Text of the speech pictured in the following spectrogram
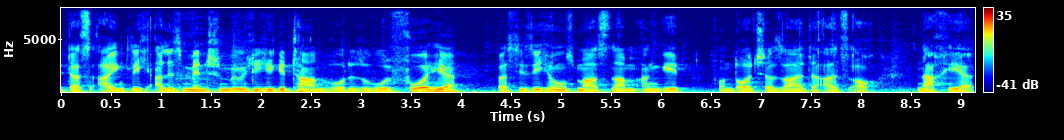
dass eigentlich alles Menschenmögliche getan wurde, sowohl vorher, was die Sicherungsmaßnahmen angeht, von deutscher Seite, als auch nachher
